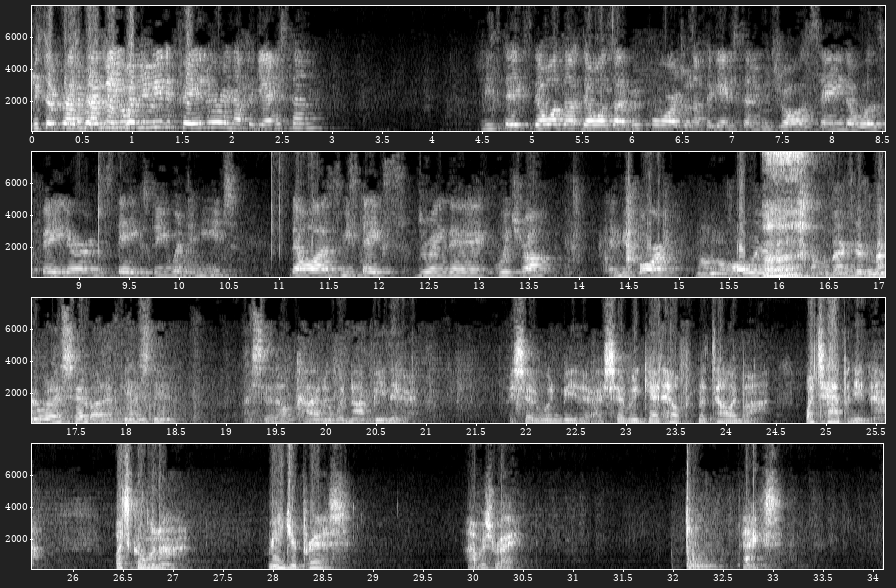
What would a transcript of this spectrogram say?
Mr. President, do you admit failure in Afghanistan? Mistakes. There was a there was a report on Afghanistan withdrawal saying there was failure, mistakes. Do you admit there was mistakes during the withdrawal and before? No, no, all the evidence coming back there. Remember what I said about Afghanistan? I said Al Qaeda would not be there. I said it wouldn't be there. I said we'd get help from the Taliban. What's happening now? What's going on? Read your press. I was right. Thanks.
